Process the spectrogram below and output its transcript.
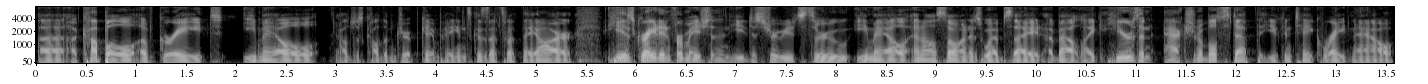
uh, a couple of great email, I'll just call them drip campaigns because that's what they are. He has great information that he distributes through email and also on his website about like, here's an actionable step that you can take right now.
